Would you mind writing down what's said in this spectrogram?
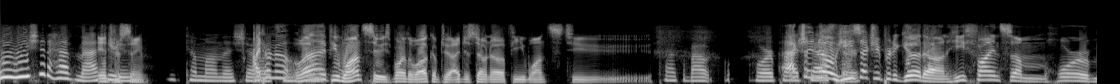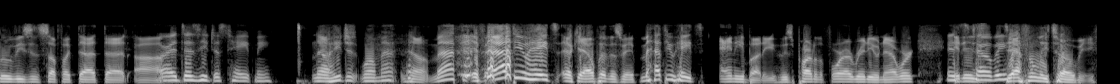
Ooh, we should have Matthew interesting. come on the show. I don't know. Well, if he wants to, he's more than welcome to. I just don't know if he wants to. talk about horror podcasts. Actually, no. or- He's actually pretty good on. He finds some horror movies and stuff like that. That um, or does he just hate me? No, he just well, Matt, no, Matthew. If Matthew hates, okay, I'll put it this way: if Matthew hates anybody who's part of the Four Eye Radio Network, It's it is Toby. definitely Toby.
